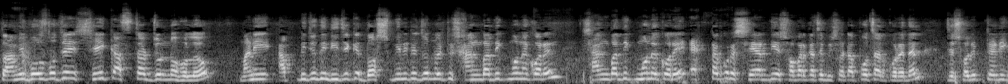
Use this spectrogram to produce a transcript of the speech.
তো আমি বলব যে সেই কাজটার জন্য হলেও মানে আপনি যদি নিজেকে দশ মিনিটের জন্য একটু সাংবাদিক মনে করেন, সাংবাদিক মনে করে একটা করে শেয়ার দিয়ে সবার কাছে বিষয়টা প্রচার করে দেন যে শরীফ ট্রেডিং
